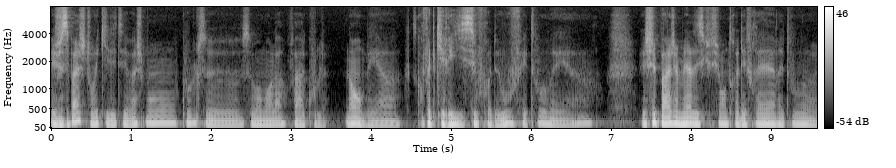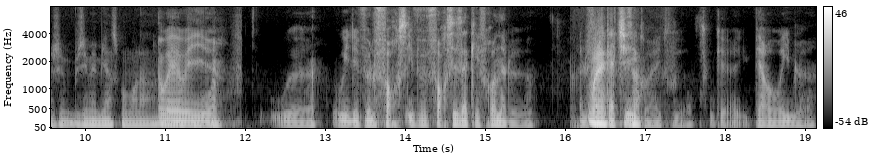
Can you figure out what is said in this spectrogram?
Et je sais pas, je trouvais qu'il était vachement cool, ce, ce moment-là. Enfin, cool. non, mais euh, parce qu'en fait, Kiri il souffre de ouf et tout. Et, euh, et je sais pas, j'aime bien la discussion entre les frères et tout. euh, j'aime- J'aimais bien ce moment-là. Ouais, oui. Ouais. euh, Où, euh, où il veut le force, il veut forcer Zac Efron à le, à le Ouais, faire catcher, quoi, et tout. Un truc euh, hyper horrible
